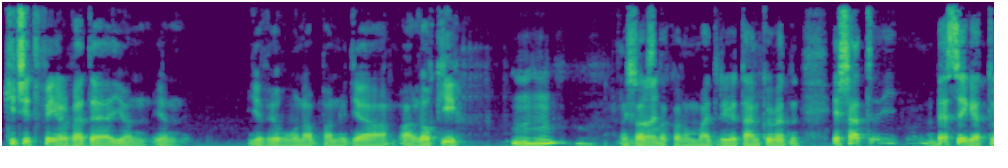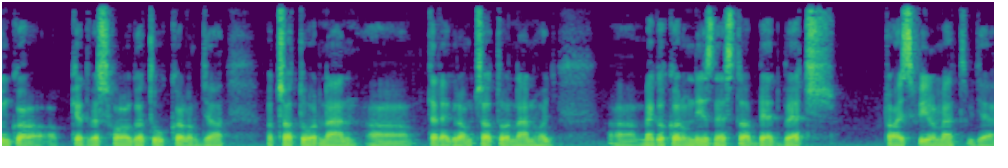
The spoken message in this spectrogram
kicsit félve, de jön, jön jövő hónapban ugye a, a Loki, uh-huh és Bizony. azt akarom majd real követni. És hát beszélgettünk a, a kedves hallgatókkal ugye a, a csatornán, a Telegram csatornán, hogy a, meg akarom nézni ezt a Bad Batch rajzfilmet, ugye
